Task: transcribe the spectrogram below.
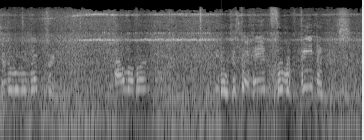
General Electric, Halliburton, you know, just a handful of demons.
